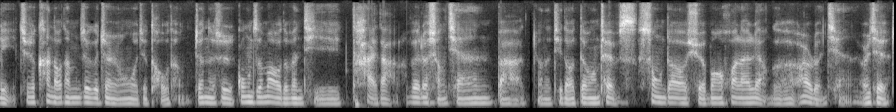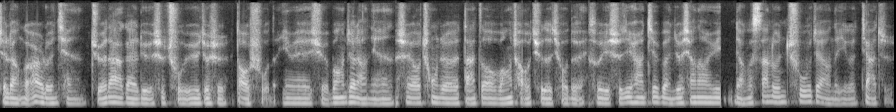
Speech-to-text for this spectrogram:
理，其实看到他们这个阵容我就头疼，真的是工资帽的问题太太大了。为了省钱，把刚才提到 Devon Tives 送到雪崩换来两个二轮签，而且这两个二轮签绝大概率是处于就是倒数的，因为雪崩这两年是要冲着打造王朝去的球队，所以实际上基本就相当于两个三轮出这样的一个价值，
